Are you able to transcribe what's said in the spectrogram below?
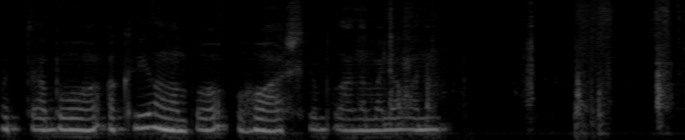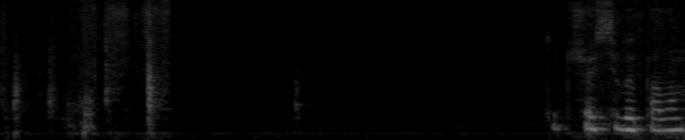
от або акрилом, або гуаш'ю була намальована. Тут щось випало.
